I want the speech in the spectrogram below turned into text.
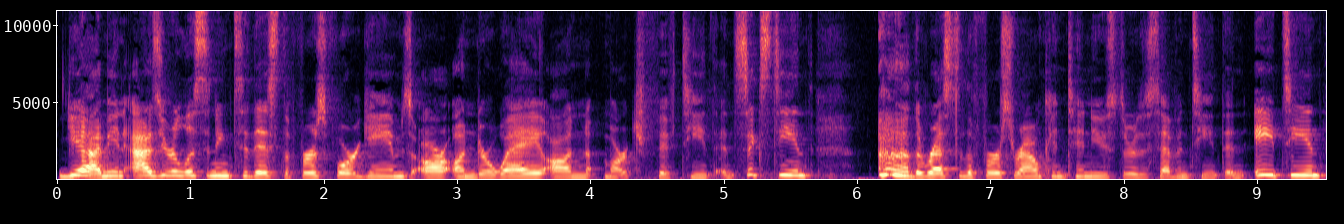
Yeah, I mean, as you're listening to this, the first four games are underway on March 15th and 16th. the rest of the first round continues through the 17th and 18th.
